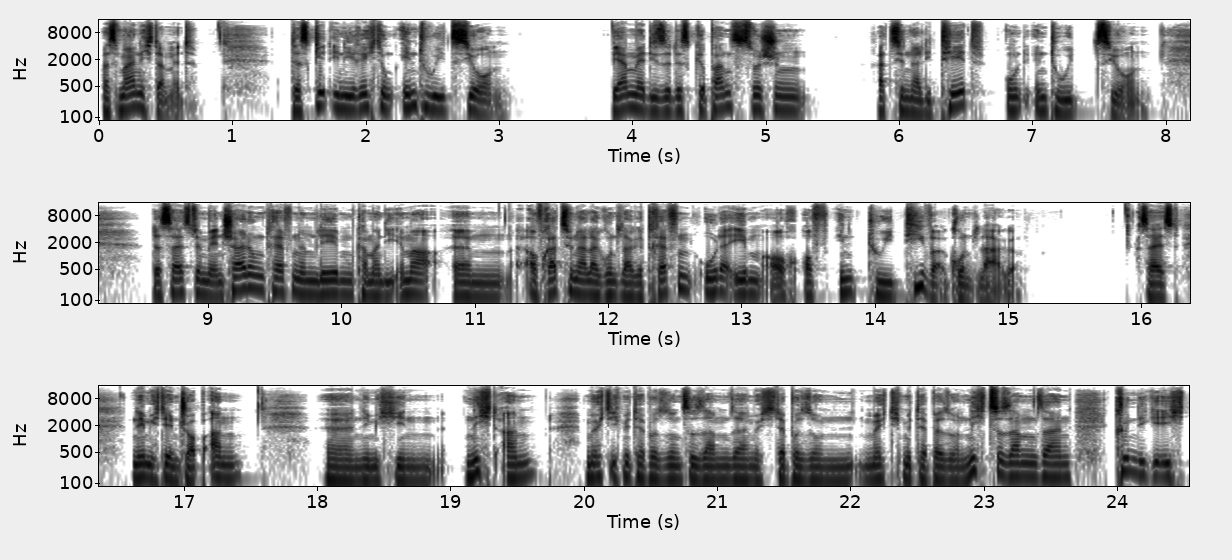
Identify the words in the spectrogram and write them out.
Was meine ich damit? Das geht in die Richtung Intuition. Wir haben ja diese Diskrepanz zwischen Rationalität und Intuition. Das heißt, wenn wir Entscheidungen treffen im Leben, kann man die immer ähm, auf rationaler Grundlage treffen oder eben auch auf intuitiver Grundlage. Das heißt, nehme ich den Job an, äh, nehme ich ihn nicht an, möchte ich mit der Person zusammen sein, möchte ich der Person, möchte ich mit der Person nicht zusammen sein, kündige ich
